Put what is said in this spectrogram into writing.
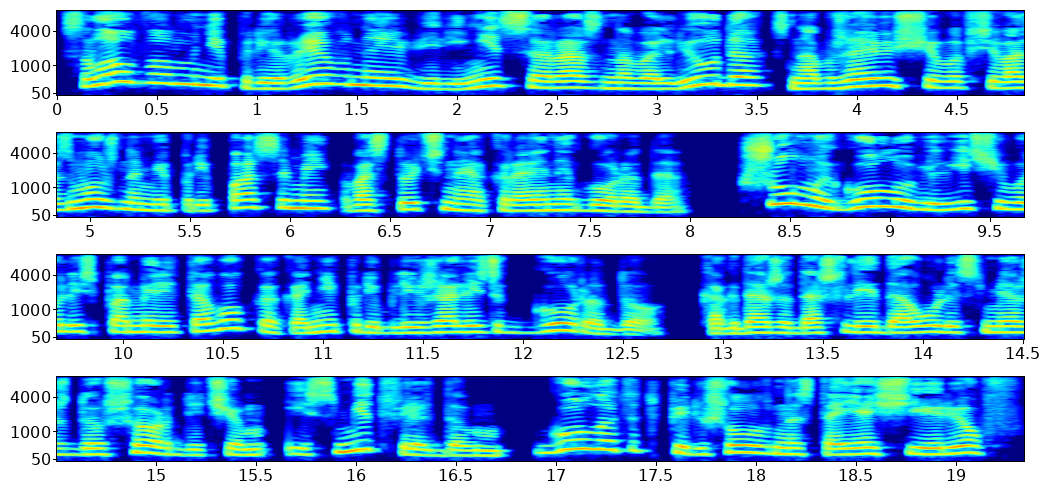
Словом, непрерывная вереница разного люда, снабжающего всевозможными припасами восточной окраины города. Шум и гул увеличивались по мере того, как они приближались к городу. Когда же дошли до улиц между Шордичем и Смитфельдом, гул этот перешел в настоящий рев.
